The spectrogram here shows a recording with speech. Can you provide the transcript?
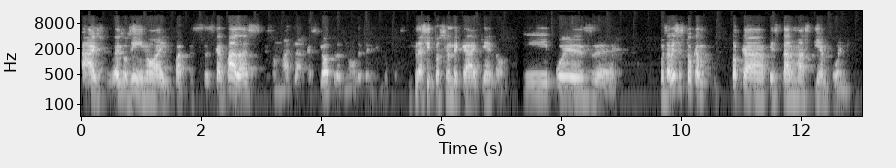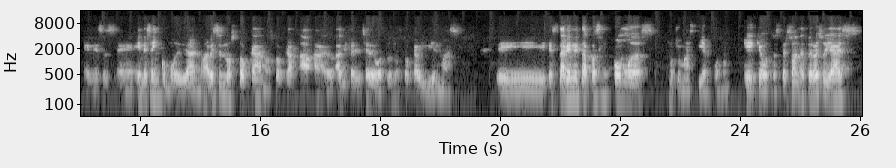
Ah, eso, sí, ¿no? Hay partes escarpadas que son más largas que otras, ¿no? Dependiendo pues, la situación de cada quien, ¿no? Y pues, eh, pues a veces toca, toca estar más tiempo en, en, esas, eh, en esa incomodidad, ¿no? A veces nos toca, nos toca, a, a, diferencia de otros, nos toca vivir más. Eh, estar en etapas incómodas mucho más tiempo, ¿no? Que, que otras personas, pero eso ya es,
